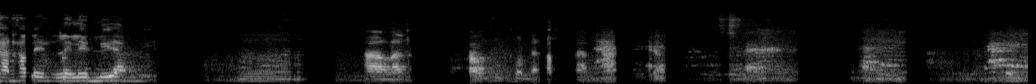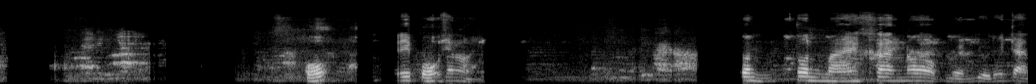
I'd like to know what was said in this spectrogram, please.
ทานข้าวเลนเลนเลนหรือยังอืมทานแล้วเขาทุกคนนะครับทานครับโป๊ะไม่ได้โป๊ะใช่หน่อย ต้นต้นไม้ข้างนอกเหมือนอยู่ด้วยกัน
